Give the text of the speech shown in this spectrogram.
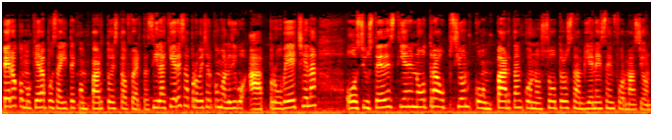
pero como quiera pues ahí te comparto esta oferta. Si la quieres aprovechar, como les digo, aprovechela o si ustedes tienen otra opción, compartan con nosotros también esa información.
